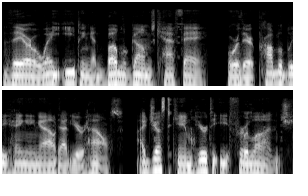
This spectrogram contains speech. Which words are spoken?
They are away eating at Bubblegum's cafe, or they're probably hanging out at your house. I just came here to eat for lunch.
